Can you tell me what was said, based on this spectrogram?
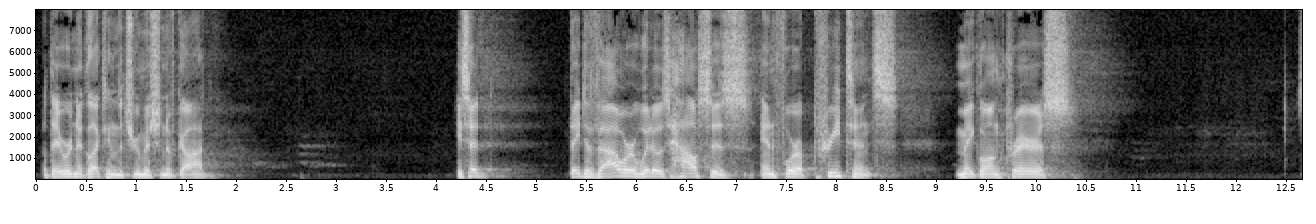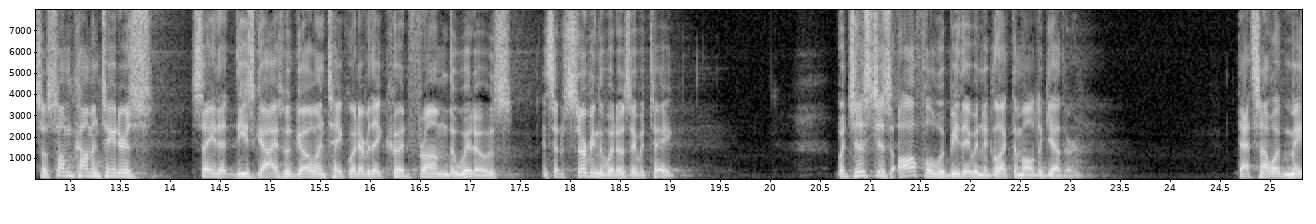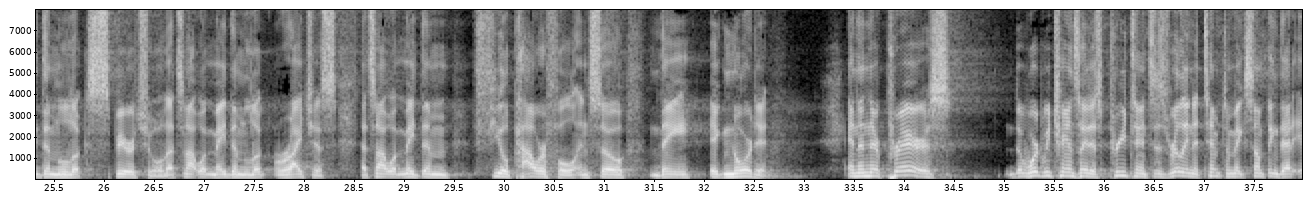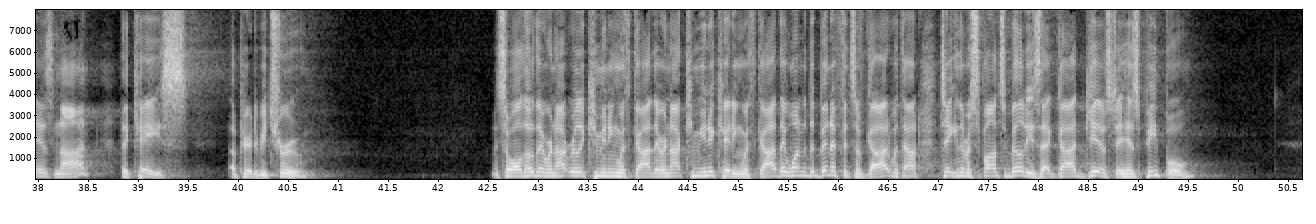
But they were neglecting the true mission of God. He said, They devour widows' houses and for a pretense make long prayers. So some commentators say that these guys would go and take whatever they could from the widows. Instead of serving the widows, they would take. But just as awful would be they would neglect them altogether. That's not what made them look spiritual. That's not what made them look righteous. That's not what made them feel powerful. And so they ignored it. And then their prayers, the word we translate as pretense, is really an attempt to make something that is not the case appear to be true. And so, although they were not really communing with God, they were not communicating with God, they wanted the benefits of God without taking the responsibilities that God gives to his people.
